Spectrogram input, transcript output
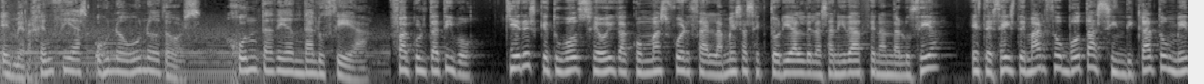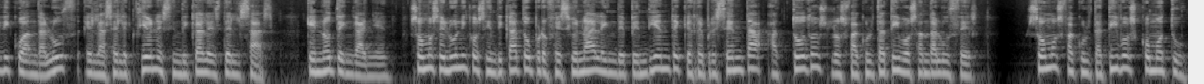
Emergencias 112, Junta de Andalucía. Facultativo. ¿Quieres que tu voz se oiga con más fuerza en la mesa sectorial de la sanidad en Andalucía? Este 6 de marzo vota Sindicato Médico Andaluz en las elecciones sindicales del SAS. Que no te engañen. Somos el único sindicato profesional e independiente que representa a todos los facultativos andaluces. Somos facultativos como tú.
